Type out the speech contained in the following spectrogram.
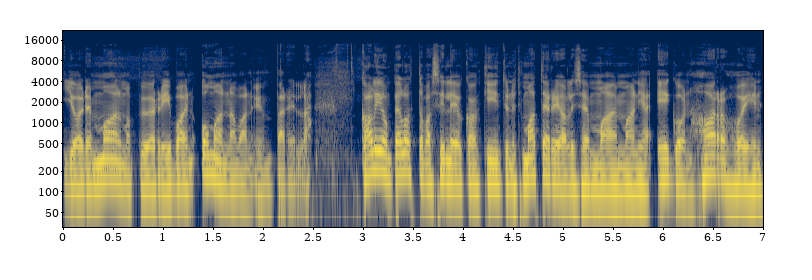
joiden maailma pyörii vain oman navan ympärillä. Kali on pelottava sille, joka on kiintynyt materiaaliseen maailmaan ja egon harhoihin,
